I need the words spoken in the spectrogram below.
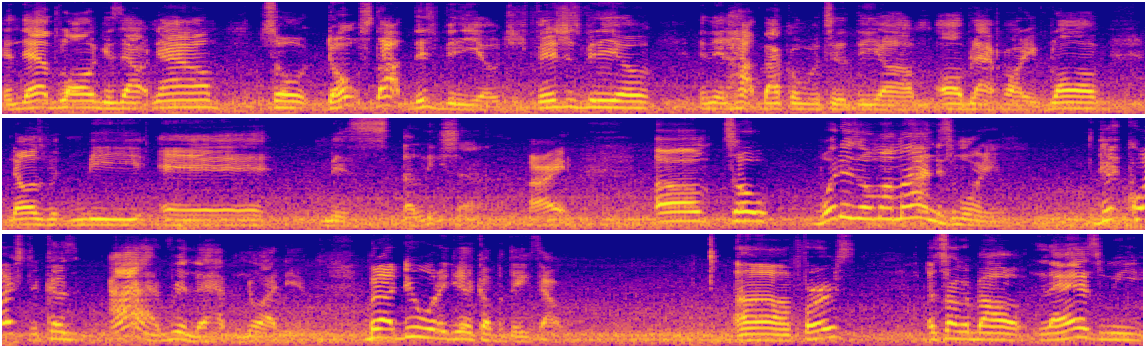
and that vlog is out now. So don't stop this video. Just finish this video, and then hop back over to the um, all black party vlog. That was with me and Miss Alicia. All right. Um, so what is on my mind this morning? Good question, because I really have no idea. But I do want to get a couple things out. Uh, first, let's talk about last week.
